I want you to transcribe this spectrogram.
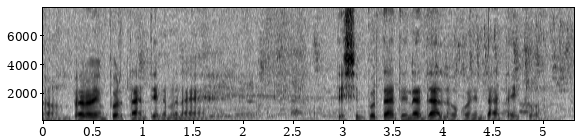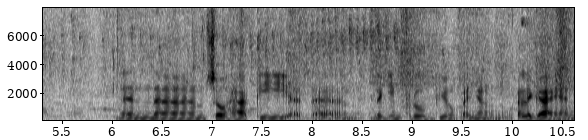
No? Pero importante naman eh. Least importante na dalo ko yung tatay ko. And um, so happy at um, nag-improve yung kanyang kalagayan.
